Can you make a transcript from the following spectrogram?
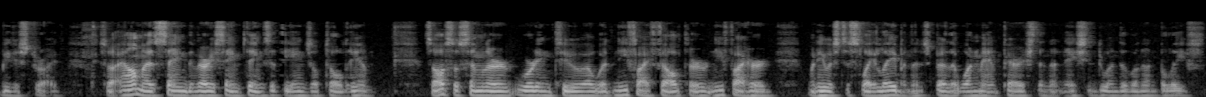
be destroyed. So Alma is saying the very same things that the angel told him. It's also similar wording to uh, what Nephi felt or Nephi heard when he was to slay Laban, that it's better that one man perish than a nation dwindle in unbelief.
